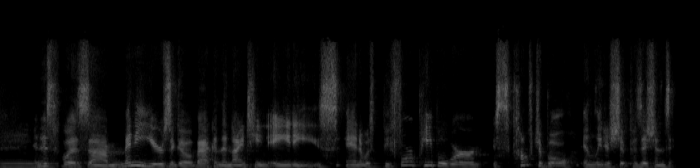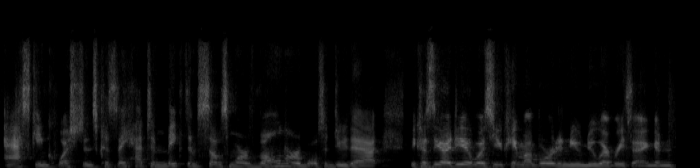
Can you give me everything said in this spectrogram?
Mm. And this mm. was um, many years ago, back in the 1980s. And it was before people were as comfortable in leadership positions asking questions because they had to make themselves more vulnerable to do that because the idea was you came on board and you knew everything. And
